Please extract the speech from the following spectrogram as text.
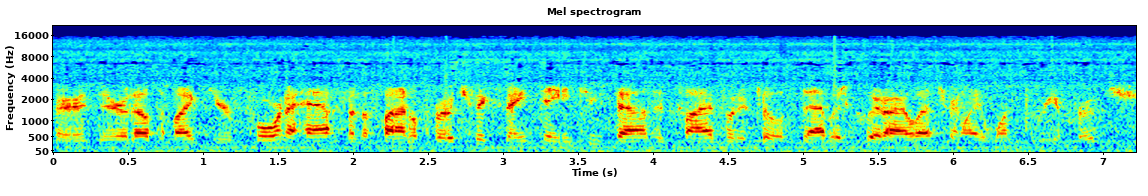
Baron zero Delta Mike, you're four and a half from the final approach. Fix, maintain 2,500 till established, clear ILS runway 13 approach.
